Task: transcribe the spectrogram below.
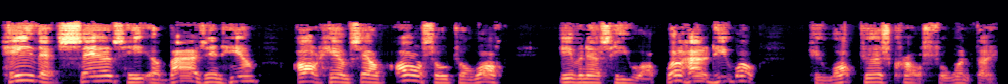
He that says he abides in him ought himself also to walk even as he walked. Well, how did he walk? He walked to his cross for one thing.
